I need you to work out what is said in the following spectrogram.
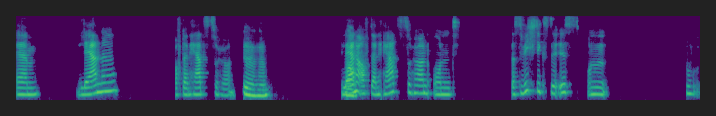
Ähm, lerne auf dein Herz zu hören. Mhm. Lerne wow. auf dein Herz zu hören und das Wichtigste ist, und du,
